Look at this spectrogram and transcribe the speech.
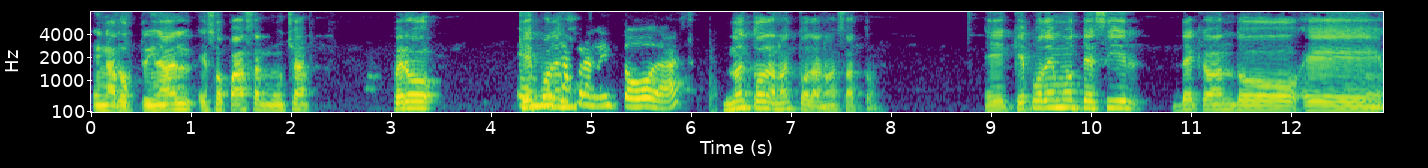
en adoctrinar. Eso pasa en muchas. Pero, ¿qué en podemos? Muchas, pero no en todas. No en todas, no en todas, no, exacto. Eh, ¿Qué podemos decir de cuando eh,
